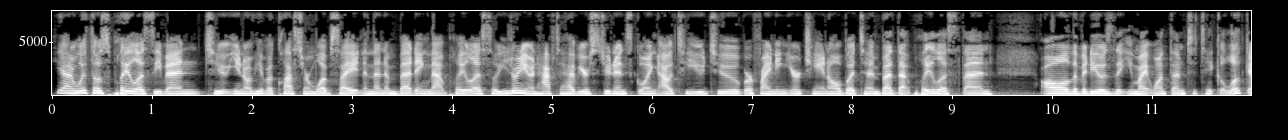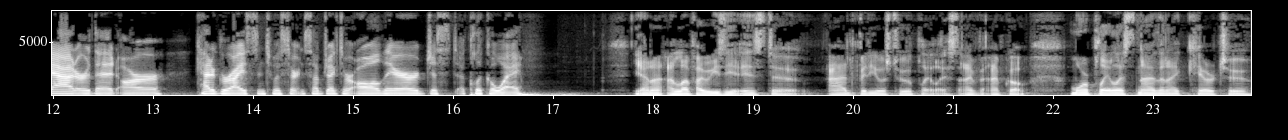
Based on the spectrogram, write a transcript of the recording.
Yeah, and with those playlists, even to, you know, if you have a classroom website and then embedding that playlist, so you don't even have to have your students going out to YouTube or finding your channel, but to embed that playlist, then all the videos that you might want them to take a look at or that are categorized into a certain subject are all there just a click away. Yeah, and I, love how easy it is to add videos to a playlist. I've I've got more playlists now than I care to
